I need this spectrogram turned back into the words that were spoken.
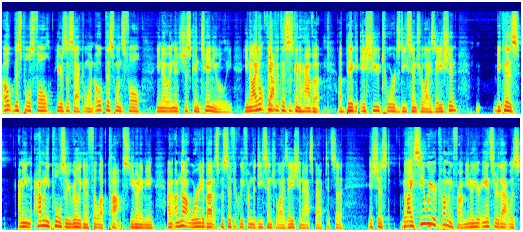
oh this pool's full here's the second one oh this one's full you know and it's just continually you know i don't think yeah. that this is going to have a, a big issue towards decentralization because I mean, how many pools are you really going to fill up tops? You know what I mean? I'm not worried about it specifically from the decentralization aspect. It's a, it's just but I see where you're coming from. You know, your answer to that was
